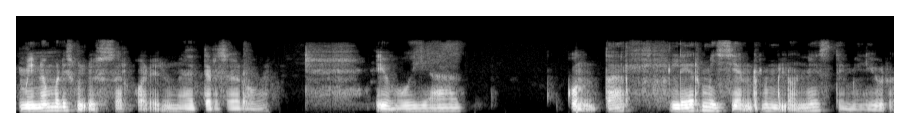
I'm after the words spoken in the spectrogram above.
Mi nombre es Julio César Juárez Luna de tercero y voy a contar, leer mis 100 renglones de mi libro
